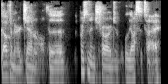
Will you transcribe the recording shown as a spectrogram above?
governor general, the, person in charge of Uliassutai,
